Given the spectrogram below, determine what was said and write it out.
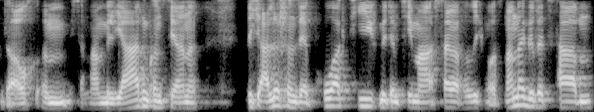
und auch, ähm, ich sag mal, Milliardenkonzerne sich alle schon sehr proaktiv mit dem Thema Cyberversicherung auseinandergesetzt haben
